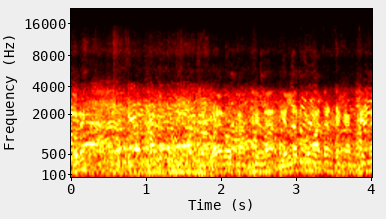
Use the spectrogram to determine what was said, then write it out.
ನೋಡಿ, ಒಳಗೆ ಹೋಗಕ್ಕಾಗ್ತಿಲ್ಲ ಎಲ್ಲರಿಗೂ ಮಾತಾಡ್ಸೋಕ್ಕಾಗ್ತಿಲ್ಲ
